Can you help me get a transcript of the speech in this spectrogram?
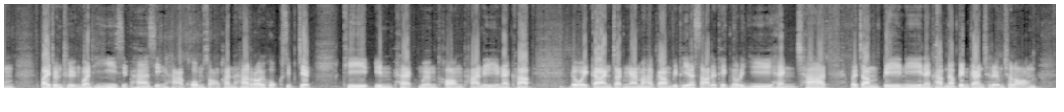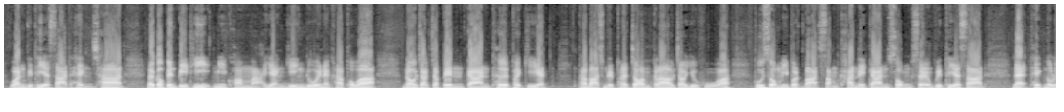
ม ไปจนถึงวันที่ 25 สิงหาคม 2567 ที่ Impact เมืองทองธานีนะครับ โดยการจัดงานมหกรรมวิทยาศาสตร์และเทคโนโลยีแห่งชาติประจำปีนี้นะครับนับเป็นการเฉลิมฉลองวันวิทยาศาสตร์แห่งชาติ แล้วก็เป็นปีที่มีความหมายอย่างยิ่งด้วยนะครับ เพราะว่านอกจากจะเป็นการเทิดพระเกียรติ พระบาทสมเด็จพระจอมเกล้าเจ้าอยู่หัว ผู้ทรงมีบทบาทสำคัญในการส่งเสริมวิทยาศาสตร์ และเทคโนโล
